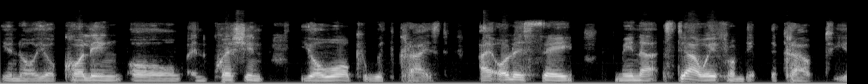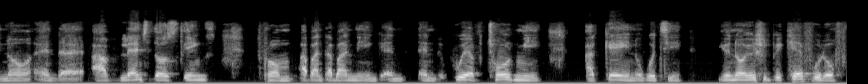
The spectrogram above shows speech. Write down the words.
you know your calling or and question your walk with Christ. I always say Mina, stay away from the, the crowd, you know, and uh, I've learned those things from Abantabaning and, and who have told me again, Uguti, you know, you should be careful of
